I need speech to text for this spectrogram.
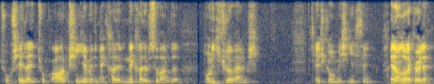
çok şeyler çok ağır bir şey yemedim yani kalori, ne kalorisi vardı 12 kilo vermiş. Keşke 15'i geçseydi. Genel olarak öyle.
